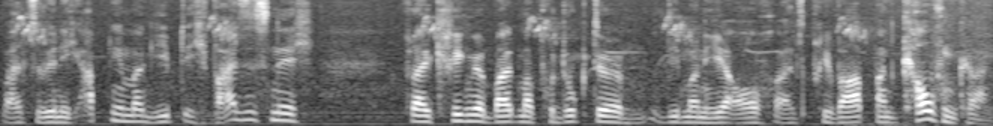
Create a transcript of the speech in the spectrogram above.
weil es zu wenig Abnehmer gibt, ich weiß es nicht. Vielleicht kriegen wir bald mal Produkte, die man hier auch als Privatmann kaufen kann.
